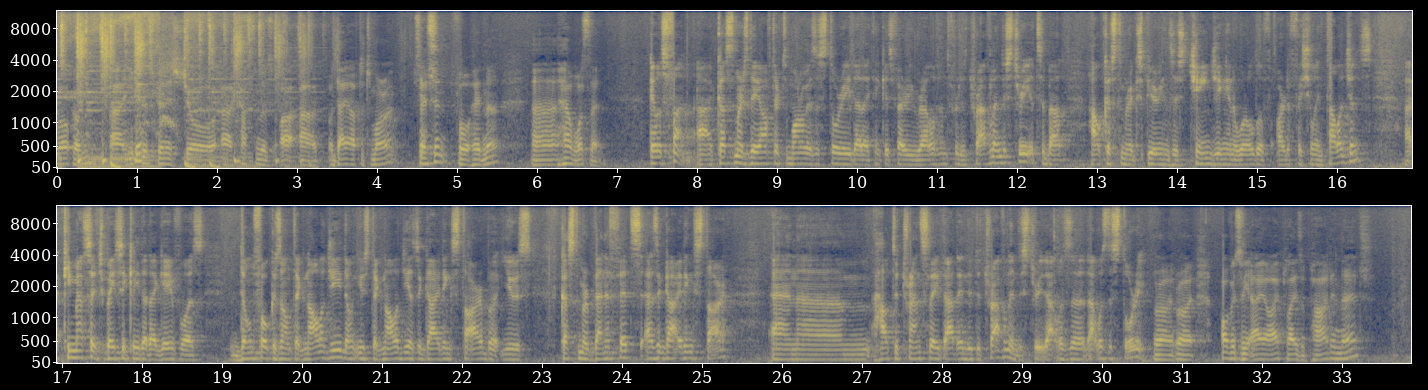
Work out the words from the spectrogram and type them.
welcome. Uh, you just finished your uh, customers uh, uh, day after tomorrow session for Hedna. Uh, how was that? It was fun. Uh, Customers Day After Tomorrow is a story that I think is very relevant for the travel industry. It's about how customer experience is changing in a world of artificial intelligence. Key message basically that I gave was don't focus on technology, don't use technology as a guiding star, but use customer benefits as a guiding star. And um, how to translate that into the travel industry. That was, uh, that was the story. Right, right. Obviously, AI plays a part in that.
